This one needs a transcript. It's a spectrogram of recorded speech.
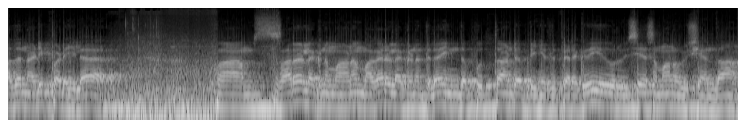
அதன் அடிப்படையில் சர லக்னமான மகர லக்னத்தில் இந்த புத்தாண்டு அப்படிங்கிறது பிறகுது. இது ஒரு விசேஷமான ஒரு விஷயந்தான்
